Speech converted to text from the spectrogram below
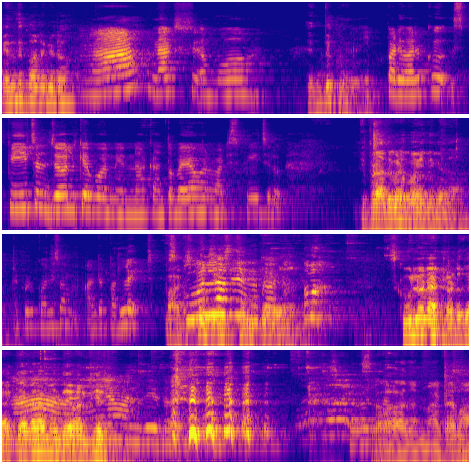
ఎందుకు అమ్మో. ఎందుకు? ఇప్పటి వరకు స్పీచ్లు జోలికే పోను నేను నాకు అంత భయం అనమాట స్పీచ్లు. ఇప్పుడు అది కూడా పోయింది కదా. ఇప్పుడు కొంచెం అంటే పర్లే. పార్టిసిపేట్ చేస్తుంటే స్కూల్లోనే అట్లా ఉంటుందా కెమెరా ముందు ఏమనిపించదు సో అదనమాట మా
